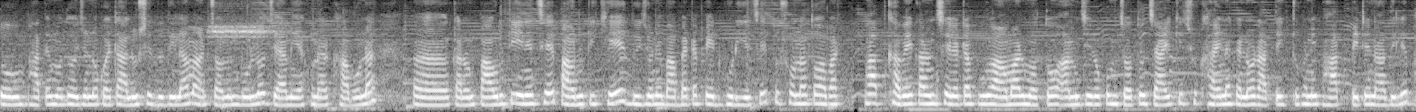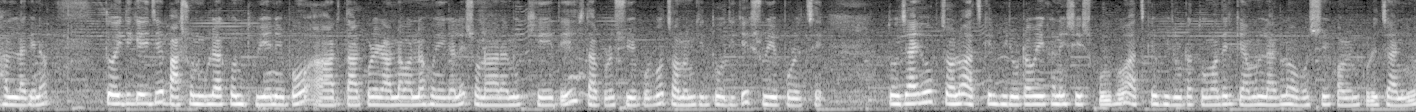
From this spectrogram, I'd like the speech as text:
তো ভাতের মধ্যে ওই জন্য কয়টা আলু সেদ্ধ দিলাম আর চন্দন বলল যে আমি এখন আর খাব না কারণ পাউরুটি এনেছে, পাউরুটি খেয়ে দুইজনে বাবাটা পেট ভরিয়েছে। তো সোনা তো আবার ভাত খাবে, কারণ ছেলেটা পুরো আমার মতো, আমি যেরকম যত যাই কিছু খাই না কেন, রাতে একটুখানি ভাত পেটে না দিলে ভালো লাগে না। তো এইদিকে এই যে বাসনগুলো এখন ধুয়ে নেব, আর তারপরে রান্না বান্না হয়ে গেলে সোনা আর আমি খেয়ে দিয়ে তারপরে শুয়ে পড়ব। চন্দন কিন্তু ওদিকে শুয়ে পড়েছে। তো যাই হোক, চলো আজকের ভিডিওটাও এখানে শেষ করব। আজকের ভিডিওটা তোমাদের কেমন লাগল অবশ্যই কমেন্ট করে জানিও।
